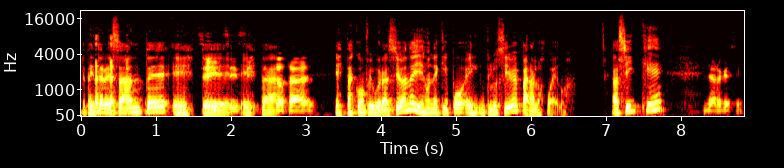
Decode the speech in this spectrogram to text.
Está interesante este, estas configuraciones y es un equipo inclusive para los juegos. Así que... Claro que sí.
